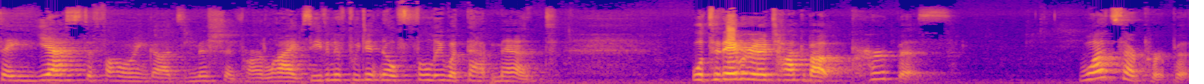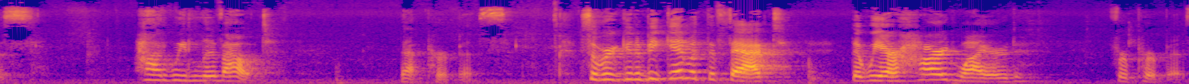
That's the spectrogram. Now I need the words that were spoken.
saying yes to following God's mission for our lives, even if we didn't know fully what that meant. Well, today we're going to talk about purpose. What's our purpose? How do we live out that purpose? So we're going to begin with the fact that we are hardwired for purpose.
